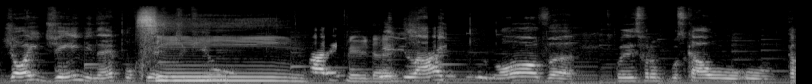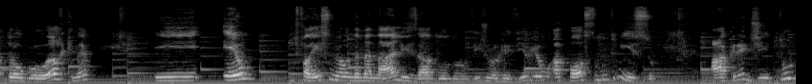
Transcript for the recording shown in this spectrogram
Joy Jane, né? Porque Sim, a gente viu verdade. ele lá em Nova, quando eles foram buscar o, o Capitão Golurk, né? E eu falei isso na minha análise lá do, do vídeo, no review, e eu aposto muito nisso. Acredito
